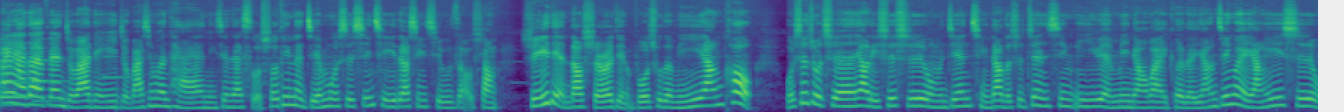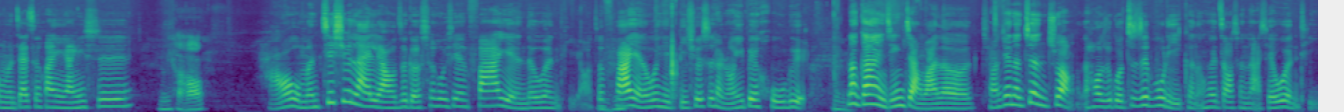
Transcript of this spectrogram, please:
欢迎来到 FM 九八点一九八新闻台，您现在所收听的节目是星期一到星期五早上十一点到十二点播出的《名医安后》。我是主持人要李诗诗，我们今天请到的是振兴医院泌尿外科的杨经纬杨医师，我们再次欢迎杨医师。你好。好，我们继续来聊这个社会腺发炎的问题啊。这发炎的问题的确是很容易被忽略。那刚刚已经讲完了常见的症状，然后如果置之不理可能会造成哪些问题，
